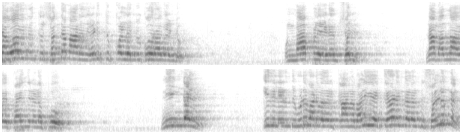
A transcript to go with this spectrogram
சகோதரனுக்கு சொந்தமானது எடுத்துக்கொள் என்று கூற வேண்டும். உன் மாப்பிள்ளையிடம் சொல் நாம் அல்லாவை பயந்து நடப்போம். நீங்கள் இதிலிருந்து விடுபடுவதற்கான வழியை தேடுங்கள் என்று சொல்லுங்கள்.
